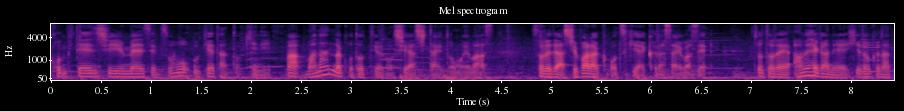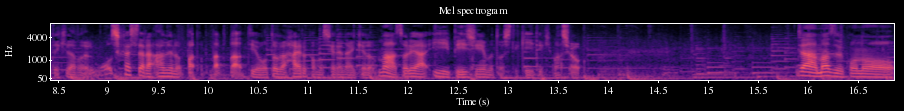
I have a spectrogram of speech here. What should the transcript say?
コンピテンシー面接を受けた時に、まあ、学んだことっていうのをシェアしたいと思います。それではしばらくお付き合いくださいませ。ちょっとね雨がねひどくなってきたのでもしかしたら雨のパタパタパタっていう音が入るかもしれないけどまあそれはいい BGM として聞いていきましょう。じゃあまずこの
